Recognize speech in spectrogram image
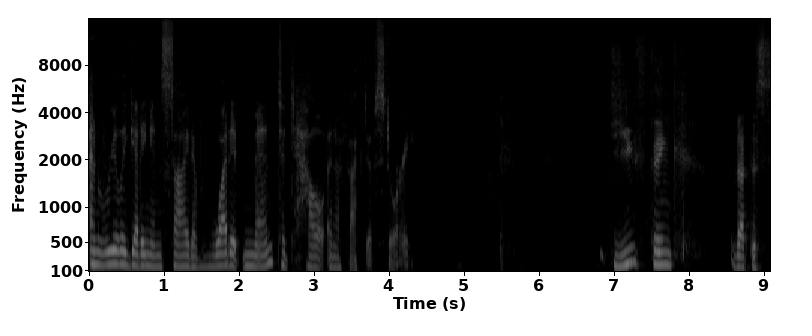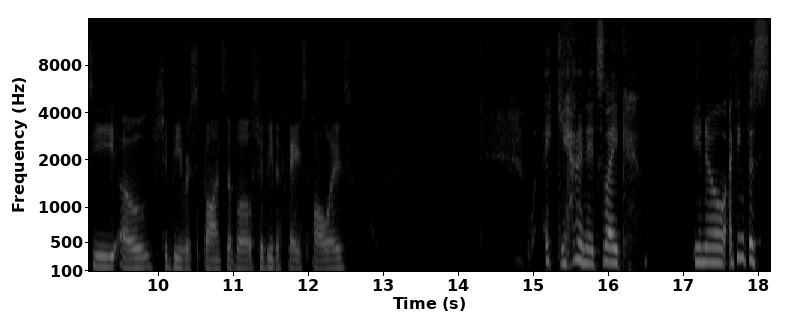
and really getting inside of what it meant to tell an effective story. Do you think that the CEO should be responsible, should be the face always? Again, it's like, you know, I think this,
